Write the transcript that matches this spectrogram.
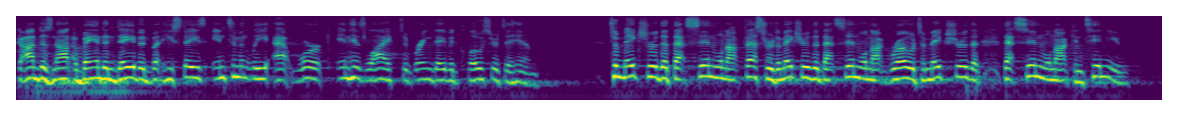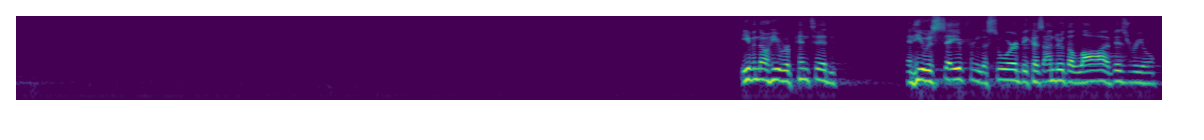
God does not abandon David, but he stays intimately at work in his life to bring David closer to him, to make sure that that sin will not fester, to make sure that that sin will not grow, to make sure that that sin will not continue. Even though he repented and he was saved from the sword because under the law of Israel,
